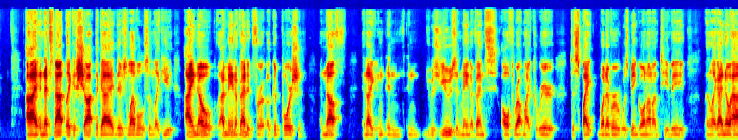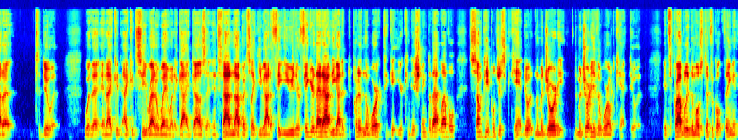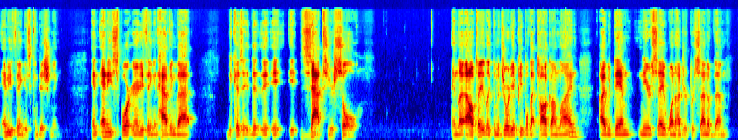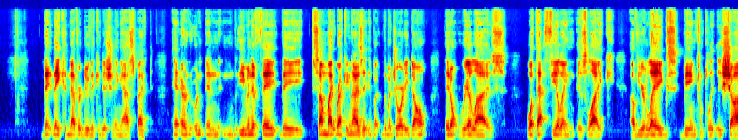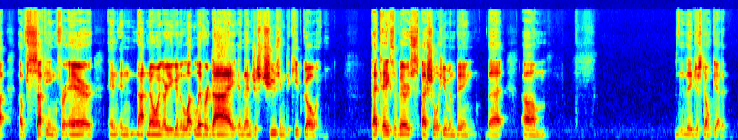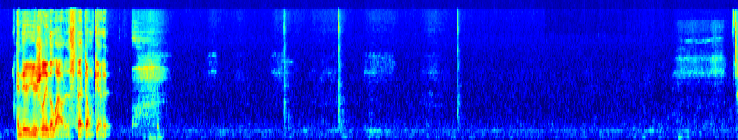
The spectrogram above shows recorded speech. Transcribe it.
I, and that's not like a shot. The guy, there's levels, and like you, I know I main evented for a good portion enough, and I and, and and was used in main events all throughout my career, despite whatever was being going on on TV. And like I know how to to do it with it. And I could I could see right away when a guy doesn't. It's not enough. It's like you got to figure you either figure that out and you got to put in the work to get your conditioning to that level. Some people just can't do it. And the majority, the majority of the world can't do it. It's probably the most difficult thing in anything is conditioning, in any sport or anything, and having that because it it, it, it zaps your soul. And I'll tell you, like the majority of people that talk online, I would damn near say 100% of them they, they could never do the conditioning aspect and, or, and even if they they some might recognize it but the majority don't they don't realize what that feeling is like of your legs being completely shot of sucking for air and, and not knowing are you going to live or die and then just choosing to keep going. That takes a very special human being that um, they just don't get it and they're usually the loudest that don't get it.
